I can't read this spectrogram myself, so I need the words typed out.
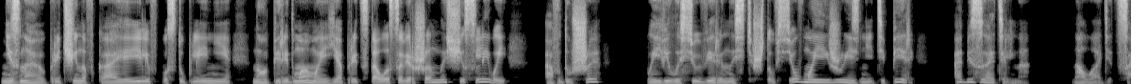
Не знаю, причина в Кае или в поступлении, но перед мамой я предстала совершенно счастливой, а в душе появилась уверенность, что все в моей жизни теперь обязательно наладится.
